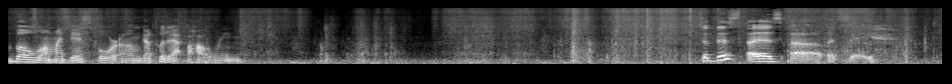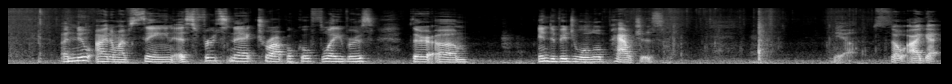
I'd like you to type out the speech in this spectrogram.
bowl on my desk for, um, I'm going to put it out for Halloween. So this is, uh, let's see, a new item I've seen is Fruit Snack Tropical Flavors. They're um, individual little pouches. Yeah, so I got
